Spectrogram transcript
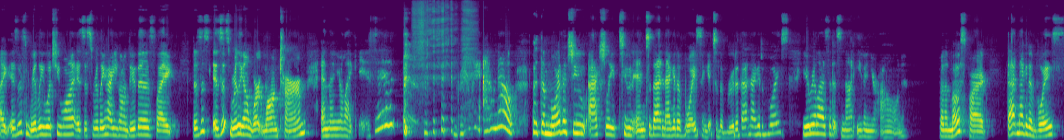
Like, is this really what you want? Is this really how you gonna do this? Like, does this is this really gonna work long term? And then you're like, is it? really? I don't know. But the more that you actually tune into that negative voice and get to the root of that negative voice, you realize that it's not even your own. For the most part, that negative voice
